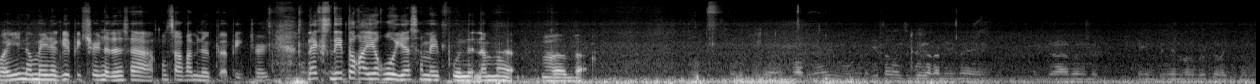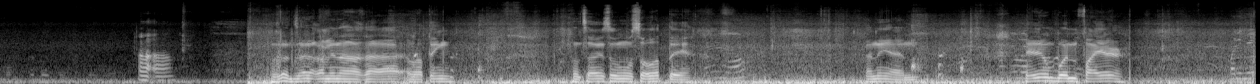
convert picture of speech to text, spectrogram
Oh, ayun na, may nagpicture na doon sa kung saan kami nagpa-picture. Next dito kayo kuya sa may puno na ma- mababa. Nakita ko si kuya kanina eh. Nagtingin-tingin lang doon. Nakita mo doon. Oo. Doon sana kami nakaka-rating. Doon sana sumusuot eh. Ano yan? Yan yung bonfire. Naman.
